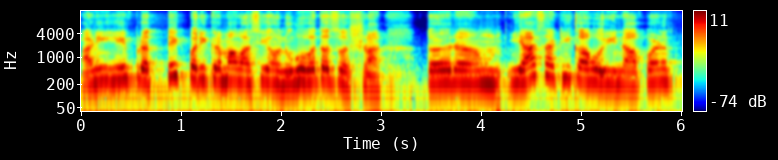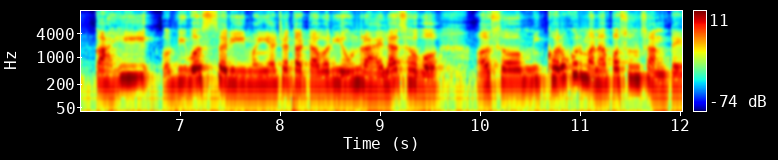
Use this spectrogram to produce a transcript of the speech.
आणि हे प्रत्येक परिक्रमावासी अनुभवतच असणार. तर यासाठी का होईना पण काही दिवस तरी मैयाच्या तटावर येऊन राहायलाच हवं असं मी खरोखर मनापासून सांगते.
